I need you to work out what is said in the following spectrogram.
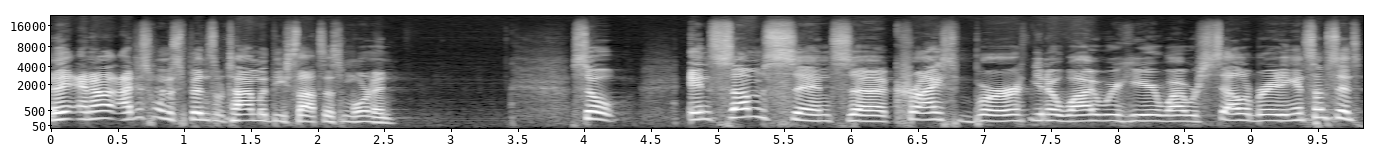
And I, I just want to spend some time with these thoughts this morning. So, in some sense, uh, Christ's birth, you know, why we're here, why we're celebrating, in some sense,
